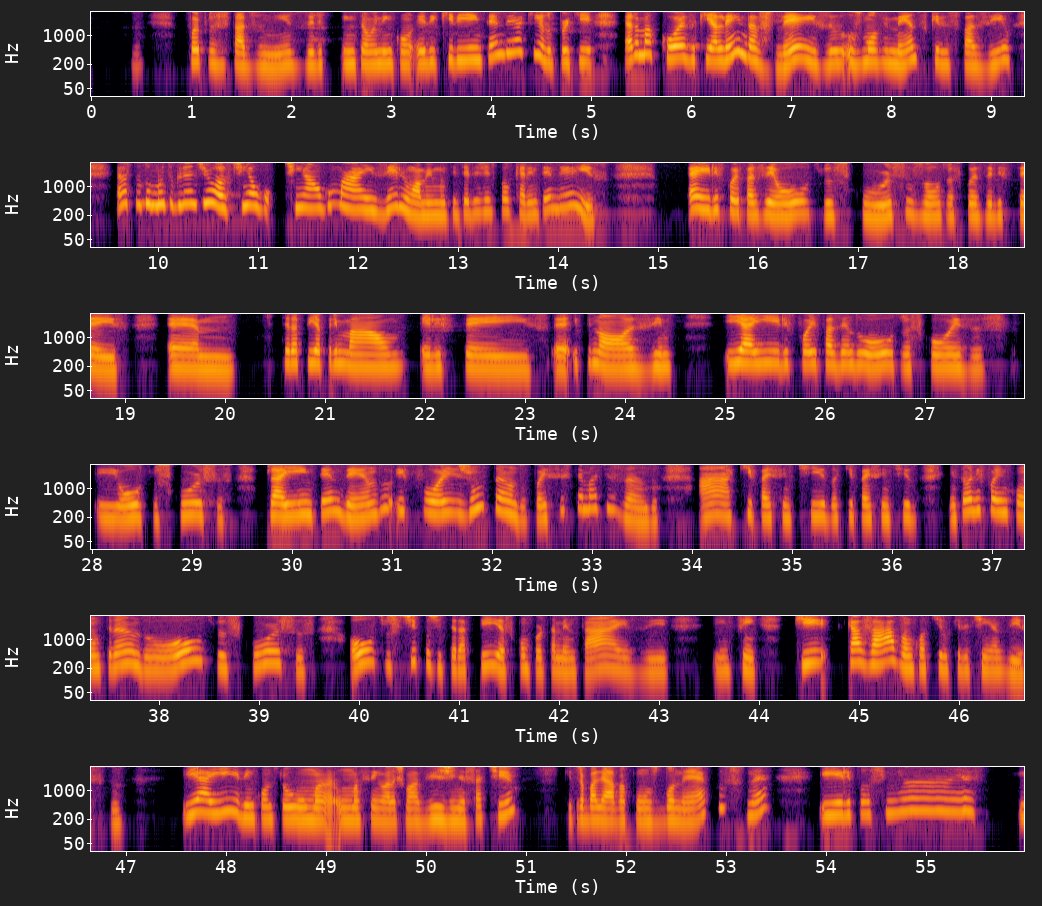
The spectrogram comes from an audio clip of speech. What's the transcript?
Foi para os Estados Unidos. Ele, então ele, ele queria entender aquilo, porque era uma coisa que além das leis, os movimentos que eles faziam, era tudo muito grandioso. Tinha tinha algo mais. Ele, um homem muito inteligente, falou: quero entender isso. Aí ele foi fazer outros cursos, outras coisas ele fez. É, terapia primal, ele fez é, hipnose, e aí ele foi fazendo outras coisas, e outros cursos para ir entendendo e foi juntando, foi sistematizando. Ah, aqui faz sentido, aqui faz sentido. Então ele foi encontrando outros cursos, outros tipos de terapias comportamentais e, enfim, que casavam com aquilo que ele tinha visto. E aí ele encontrou uma, uma senhora chamada Virginia Satir, que trabalhava com os bonecos, né? E ele falou assim: ah,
